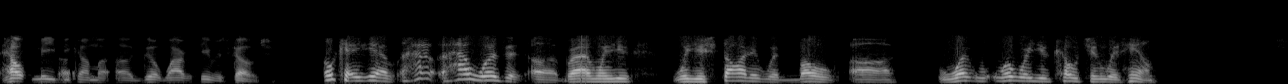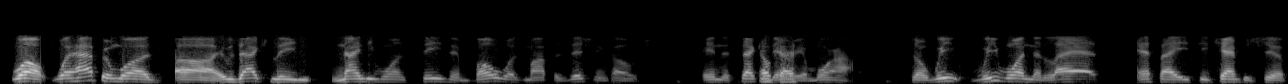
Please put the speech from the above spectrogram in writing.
helped me become a, a good wide receivers coach. Okay, yeah. How how was it, uh, Brian, when you when you started with Bo? Uh, what what were you coaching with him? Well, what happened was uh it was actually 91 season. Bo was my position coach in the secondary okay. of Morehouse. So we we won the last SIAC championship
